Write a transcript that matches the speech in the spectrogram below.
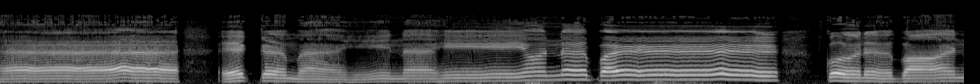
है। एक मही नहीं उन पर कुर्बान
